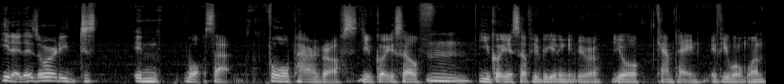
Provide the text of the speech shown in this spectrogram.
you know there's already just in what's that four paragraphs you've got yourself Mm. you've got yourself your beginning of your your campaign if you want one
